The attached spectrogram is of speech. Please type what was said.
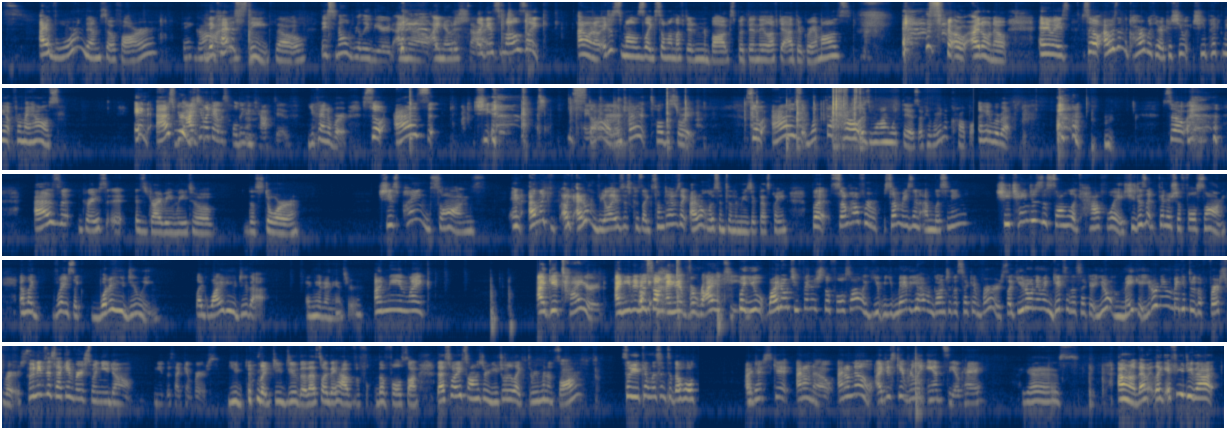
I've worn them so far. Thank God. They kind of stink though. They smell really weird. I know. I noticed that. Like it smells like I don't know. It just smells like someone left it in a box, but then they left it at their grandma's. so I don't know. Anyways, so I was in the car with her because she she picked me up from my house, and as You're were- acting like I was holding you captive. you kind of were. So as she stop. I'm trying to tell the story. So as what the hell is wrong with this? Okay, we're gonna crop off. Okay, we're back. so as Grace is driving me to the store, she's playing songs. And I'm like, like I don't realize this because like sometimes like I don't listen to the music that's playing, but somehow for some reason I'm listening, she changes the song like halfway. She doesn't finish a full song. I'm like, Grace, like, what are you doing? Like, why do you do that? I need an answer. I mean, like, I get tired. I need a new Okay. song. I need a variety. But you, why don't you finish the full song? Like, you, you maybe you haven't gone to the second verse. Like, you don't even get to the second. You don't make it. You don't even make it through the first verse. who needs the second verse when you don't need the second verse? You, but you do though. That's why they have the, fu- the full song. That's why songs are usually like three minutes long, so you can listen to the whole. I just get. I don't know. I don't know. I just get really antsy. Okay. Yes. I don't know. That like if you do that,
